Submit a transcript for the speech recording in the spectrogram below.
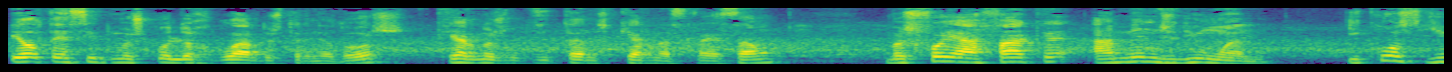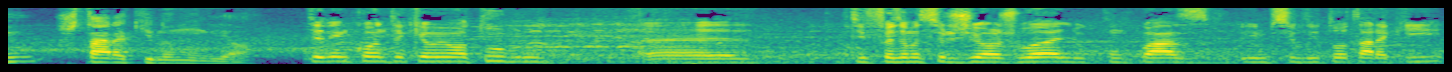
ele tem sido uma escolha regular dos treinadores, quer nos visitantes, quer na seleção, mas foi à faca há menos de um ano e conseguiu estar aqui no Mundial. Tendo em conta que eu em outubro eh, tive que fazer uma cirurgia ao joelho que quase impossibilitou estar aqui,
